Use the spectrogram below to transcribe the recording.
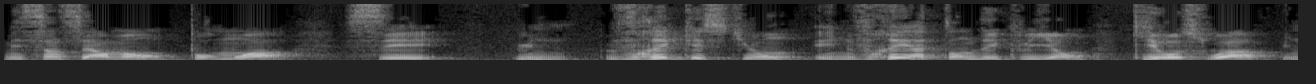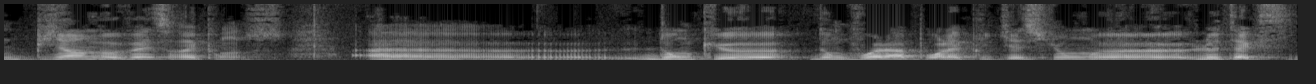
mais sincèrement, pour moi, c'est une vraie question et une vraie attente des clients qui reçoit une bien mauvaise réponse. Euh, donc, euh, donc voilà pour l'application euh, Le Taxi.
